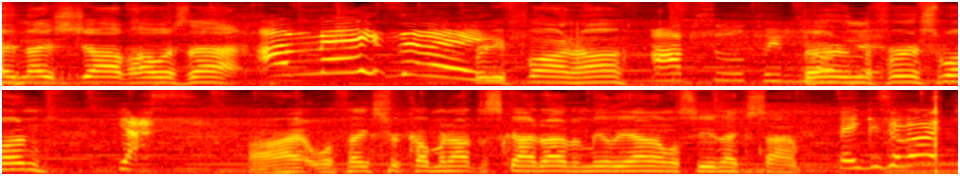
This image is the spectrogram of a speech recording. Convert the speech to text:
Right, nice job. How was that? Amazing! Pretty fun, huh? Absolutely loved Better than the first one? Yes. All right, well, thanks for coming out to Skydive Amelia Island. We'll see you next time. Thank you so much.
